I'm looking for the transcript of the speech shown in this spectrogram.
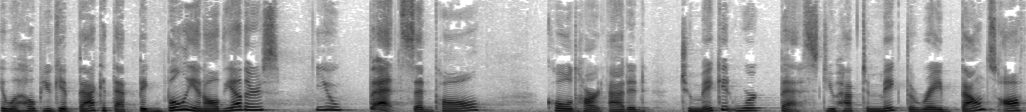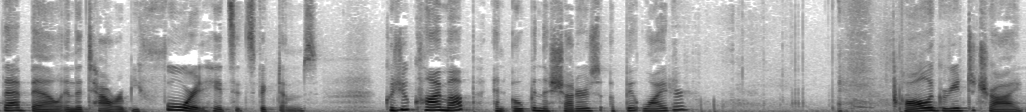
It will help you get back at that big bully and all the others. You bet, said Paul. Coldheart added, To make it work best, you have to make the ray bounce off that bell in the tower before it hits its victims. Could you climb up and open the shutters a bit wider? Paul agreed to try.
